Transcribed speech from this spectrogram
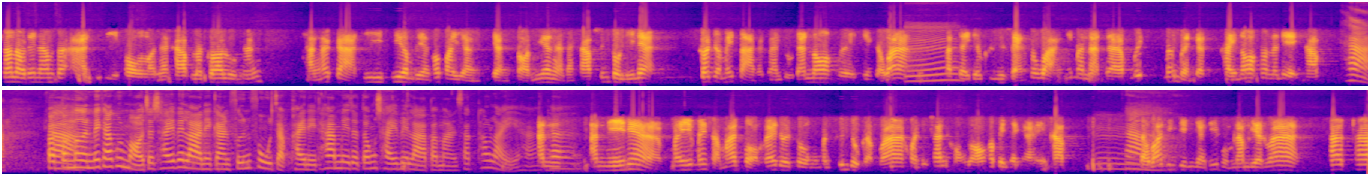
ถ้าเราได้น้ำสะอาดที่ดีพอนะครับ แล้วก็รวมทั้งถังอากาศที่ที่ลำเลียงเข้าไปอย่างอย่างต่อเนื่องอะนะครับ ซึ่งตัวนี้เนี่ย ก็จะไม่ต่างกับการอยู่ด้านนอกเลยเพียงแต่ว่าอืมปัจจัยเดียวคือแสงสว่างที่มันอาจจะไม่ไม่เหมือนกับภายนอกเท่านั้นเองครับค่ะประค่ะประเมินไหมคะคุณหมอจะใช้เวลาในการฟื้นฟูจากภายในถ้ำเนี่ยจะต้องใช้เวลาประมาณสักเท่าไหร่คะอันถ้าอันนี้เนี่ยไม่ไม่สามารถบอกได้โดยตรงมันขึ้นอยู่กับว่าคอนดิชันของน้องเขาเป็นยังไงครับอืมค่ะแต่ว่าจริงๆ อย่างที่ผมนำเรียนว่า ถ้าถ้า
